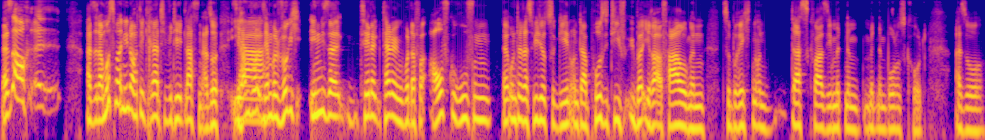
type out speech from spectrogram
das ist auch. Äh also da muss man ihnen auch die Kreativität lassen. Also sie, ja. haben, wohl, sie haben wohl wirklich in dieser Telegram dafür aufgerufen, äh, unter das Video zu gehen und da positiv über ihre Erfahrungen zu berichten und das quasi mit einem mit einem Bonuscode. Also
